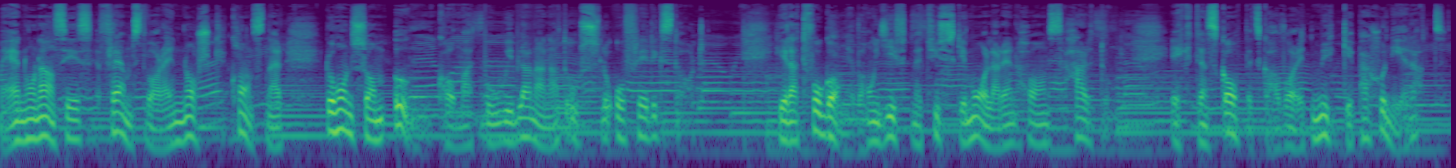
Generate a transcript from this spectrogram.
men hon anses främst vara en norsk konstnär då hon som ung kom att bo i bland annat Oslo och Fredrikstad. Hela två gånger var hon gift med tyske målaren Hans Hartung. Äktenskapet ska ha varit mycket passionerat.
